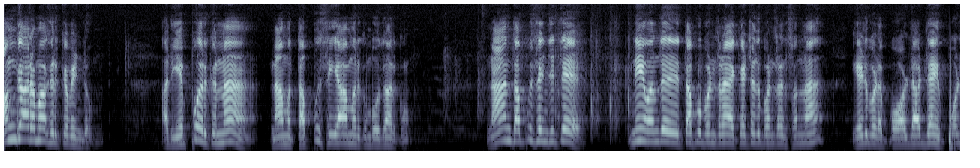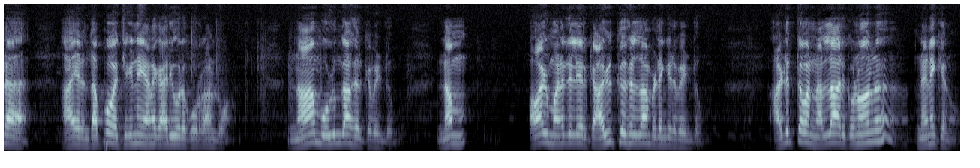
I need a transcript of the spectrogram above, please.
ஆங்காரமாக இருக்க வேண்டும். அது எப்போ இருக்குன்னா நாம் தப்பு செய்யாமல் இருக்கும்போது தான் இருக்கும். நான் தப்பு செஞ்சுட்டு நீ வந்து தப்பு பண்ணுற கெட்டது பண்ணுறேன்னு சொன்னால் எடுபட போடா டே போட. ஆயிரம் தப்பை வச்சுக்கின்னு எனக்கு அறிவுரை கூடுறான்டுவான் நாம் ஒழுங்காக இருக்க வேண்டும். நம் ஆழ் மனதில் இருக்க அழுக்குகள்லாம் விளங்கிட வேண்டும். அடுத்தவன் நல்லா இருக்கணும்னு நினைக்கணும்.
